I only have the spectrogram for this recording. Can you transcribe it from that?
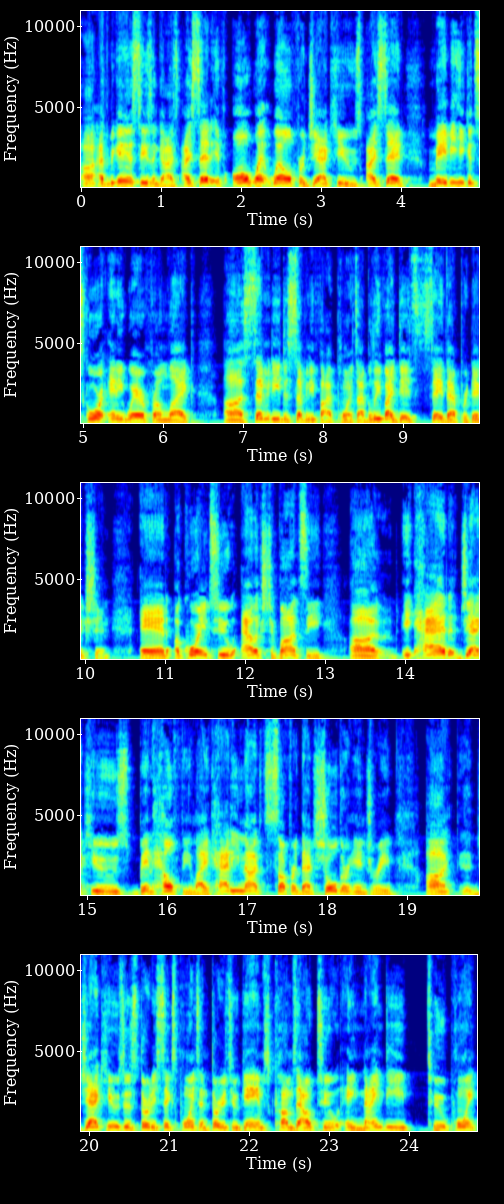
uh, at the beginning of the season, guys, I said if all went well for Jack Hughes, I said maybe he could score anywhere from like uh, 70 to 75 points. I believe I did say that prediction. And according to Alex Chauvancy, uh, it had Jack Hughes been healthy, like had he not suffered that shoulder injury, uh, Jack Hughes' 36 points in 32 games comes out to a 92 point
